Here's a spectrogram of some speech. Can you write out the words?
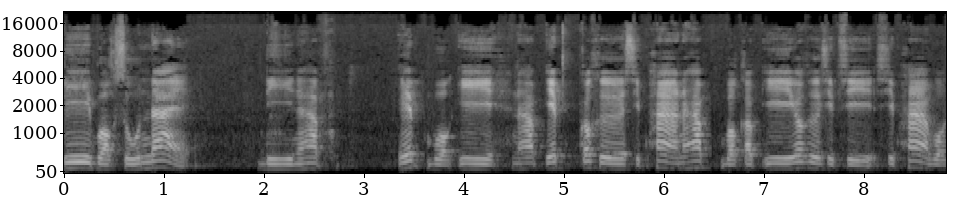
d บวกศูนย์ได้ d นะครับ f บวก e นะครับ f ก็คือ 15 นะครับ บวกกับ e ก็คือ 14 15 บวก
